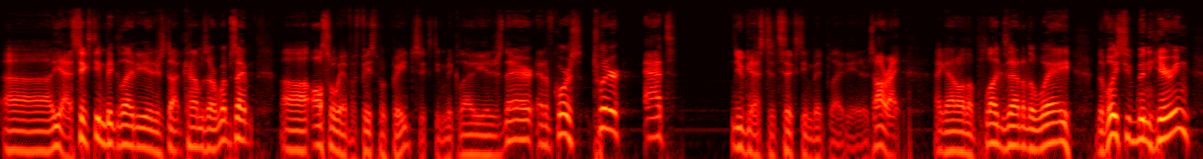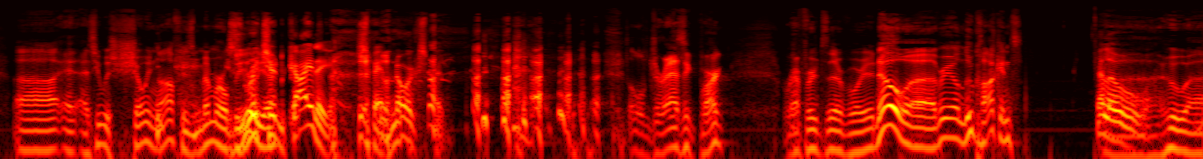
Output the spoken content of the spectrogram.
Uh, yeah, 16bitgladiators.com is our website. Uh, also, we have a Facebook page, 16bit gladiators there. And of course, Twitter at you guessed it, 16 bit gladiators. All right. I got all the plugs out of the way. The voice you've been hearing uh, as he was showing off his memorabilia. Richard Kiley. Spend no expense. little Jurassic Park reference there for you. No, uh, very own Luke Hawkins. Hello. Uh, who? Uh,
